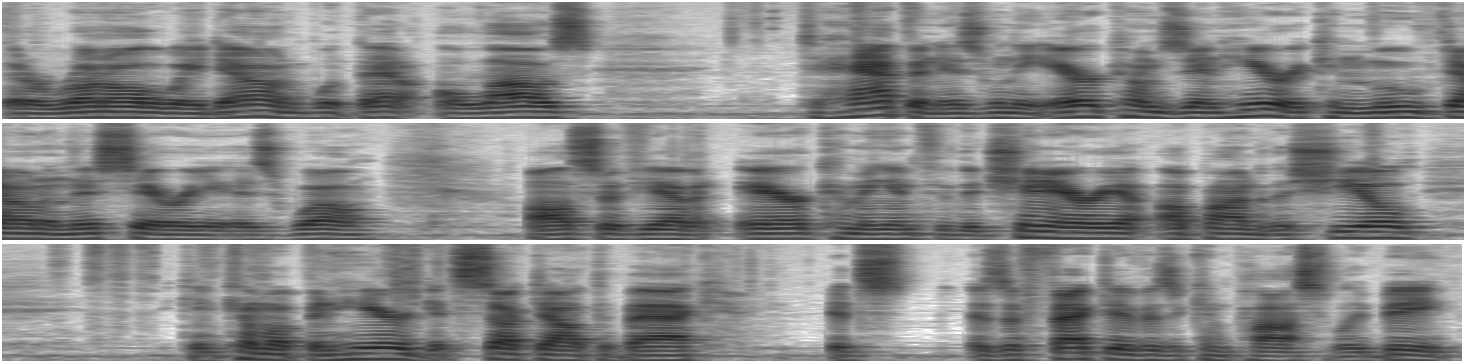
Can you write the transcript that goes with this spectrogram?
that are run all the way down, what that allows to happen is when the air comes in here, it can move down in this area as well. Also, if you have an air coming in through the chin area up onto the shield, it can come up in here, get sucked out the back. It's as effective as it can possibly be.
